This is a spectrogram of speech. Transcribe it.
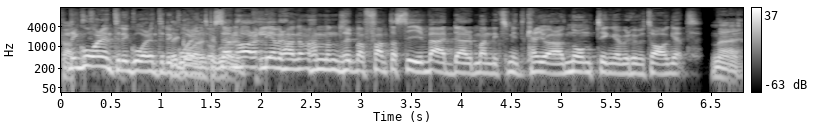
För Det att- går inte, det går inte, det, Det går, inte. inte, Och sen har, lever han, han en typ av fantasivärld där man liksom inte kan göra någonting överhuvudtaget. Nej,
